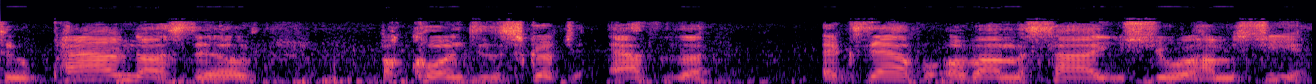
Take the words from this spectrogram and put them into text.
to pattern ourselves according to the scripture, after the example of our Messiah Yeshua HaMashiach.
